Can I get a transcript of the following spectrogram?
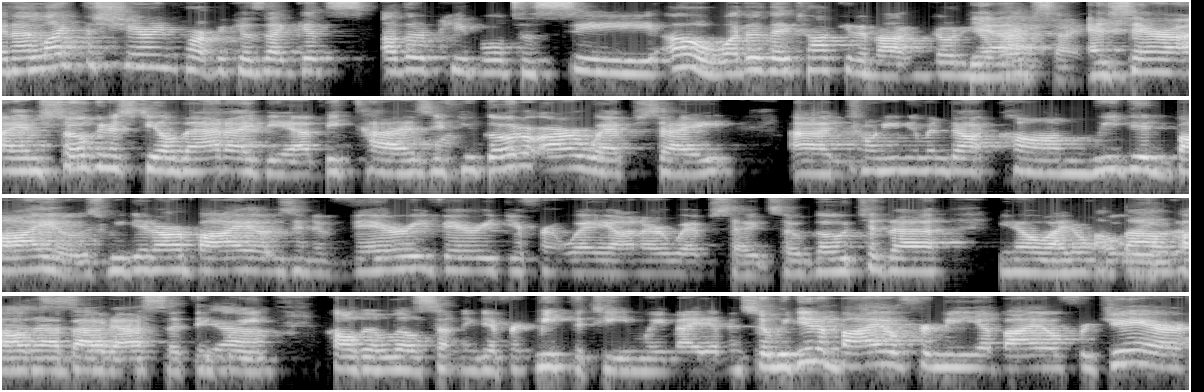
And I like the sharing part because that gets other people to see, oh, what are they talking about and go to Yeah. your website. And Sarah, I am so going to steal that idea because if you go to our website, uh, TonyNewman.com, we did bios. We did our bios in a very, very different way on our website. So go to the, you know, I don't know what About we called it, Us, about us. I think yeah. we called it a little something different. Meet the team, we might have. And so we did a bio for me, a bio for Jer,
